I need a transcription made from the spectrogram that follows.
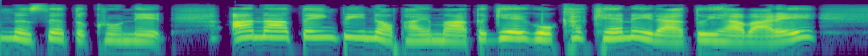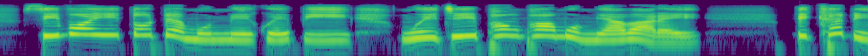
2023ခုနှစ်အာနာသိမ့်ပြီးနောက်ပိုင်းမှာတကယ်ကိုခက်ခဲနေတာတွေ့ရပါတယ်။စီးပွားရေးတိုးတက်မှုနေခွေးပြီးငွေကြီးဖောင်းဖောင်းမှုများပါတယ်။ပိခတ်ဒီ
